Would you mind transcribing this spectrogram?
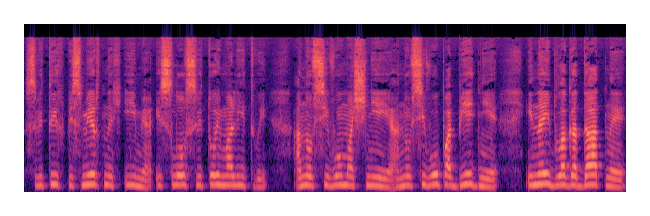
святых бессмертных имя и слов святой молитвы. Оно всего мощнее, оно всего победнее и наиблагодатнее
